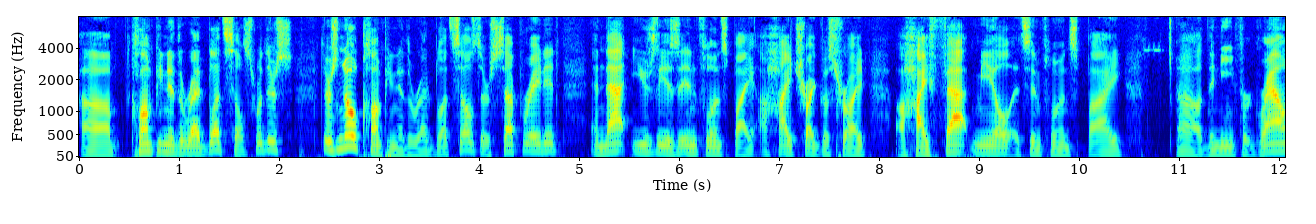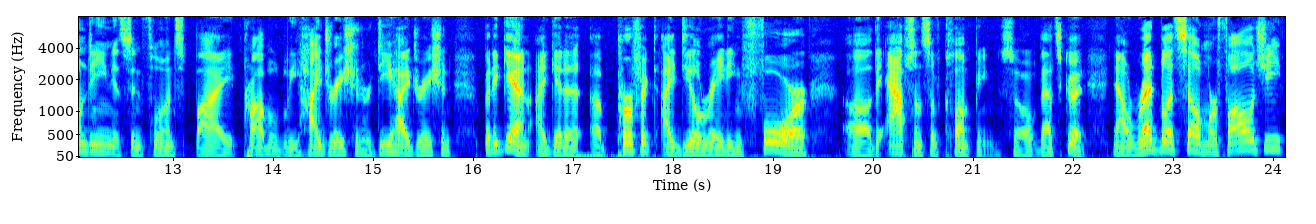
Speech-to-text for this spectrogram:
um, clumping of the red blood cells where there's there's no clumping of the red blood cells. They're separated and that usually is influenced by a high triglyceride a high fat meal. It's influenced by uh, the need for grounding. It's influenced by probably hydration or dehydration. But again, I get a, a perfect ideal rating for uh, the absence of clumping. So that's good. Now, red blood cell morphology,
